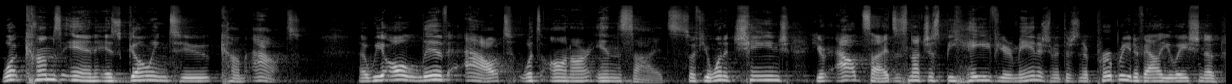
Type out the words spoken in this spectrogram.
What comes in is going to come out. Uh, we all live out what's on our insides. So if you want to change your outsides, it's not just behavior management, there's an appropriate evaluation of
